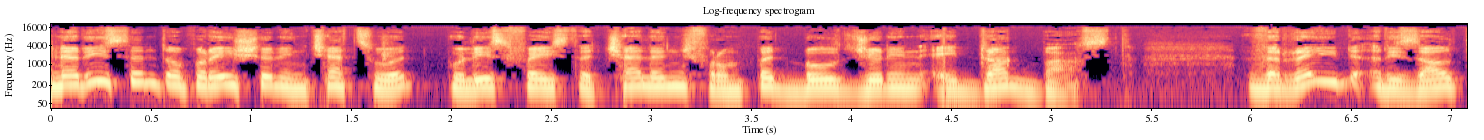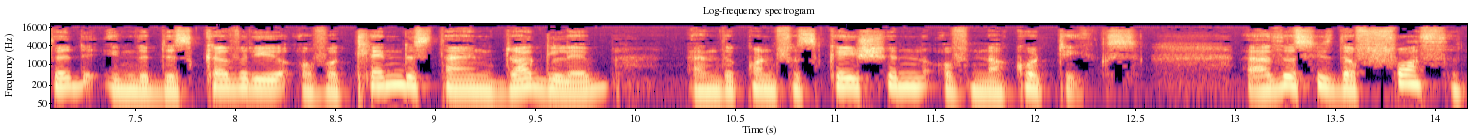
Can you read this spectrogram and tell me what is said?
In a recent operation in Chatsworth, police faced a challenge from pit bulls during a drug bust. The raid resulted in the discovery of a clandestine drug lab and the confiscation of narcotics. Uh, this is the fourth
